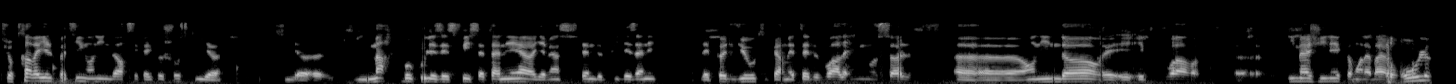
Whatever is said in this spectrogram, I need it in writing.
sur travailler le putting en indoor. C'est quelque chose qui euh, qui, qui, marque beaucoup les esprits cette année. Il y avait un système depuis des années, les putt view, qui permettait de voir la ligne au sol en indoor et, et pouvoir imaginer comment la balle roule.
